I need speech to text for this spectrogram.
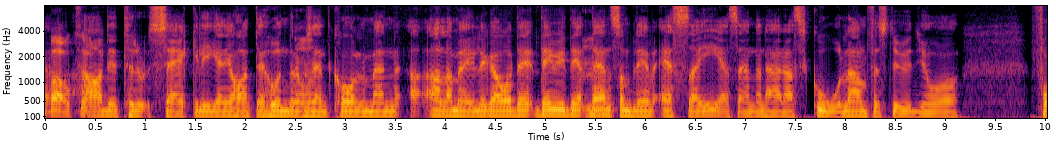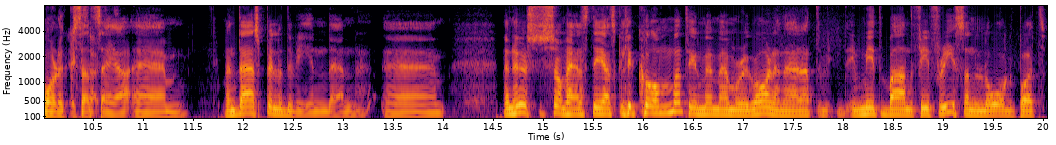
ABBA också? Ja, det tror säkerligen. Jag har inte 100% koll, men alla möjliga. Och det, det är ju det, Mm. den som blev SAE sen, den här skolan för studio och folk så att Exakt. säga. Ehm, men där spelade vi in den. Eh, men hur som helst, det jag skulle komma till med Memory Garden är att mitt band Fifth Reason låg på ett,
